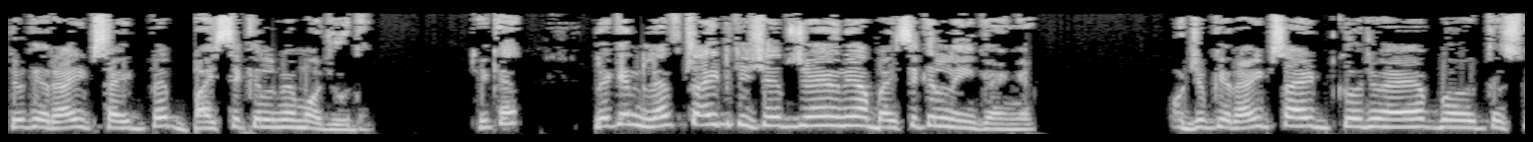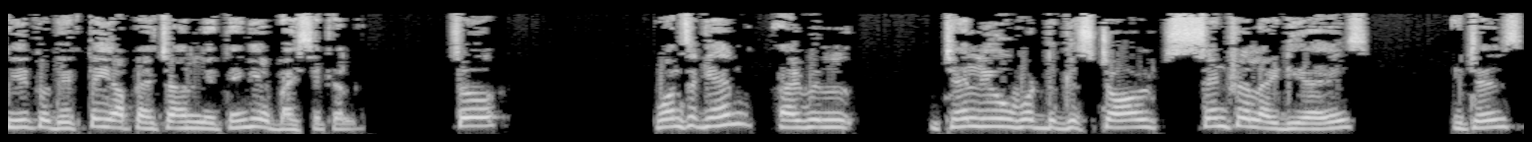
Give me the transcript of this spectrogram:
جو کہ رائٹ سائڈ پہ بائسیکل میں موجود ہیں ٹھیک ہے لیکن لیفٹ سائڈ کی شیپس جو ہیں انہیں آپ بائسیکل نہیں کہیں گے اور جبکہ رائٹ سائڈ کو جو ہے تصویر کو دیکھتے ہی آپ پہچان لیتے ہیں کہ یہ bicycle so once again I will tell you what the Gestalt central idea is. It is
